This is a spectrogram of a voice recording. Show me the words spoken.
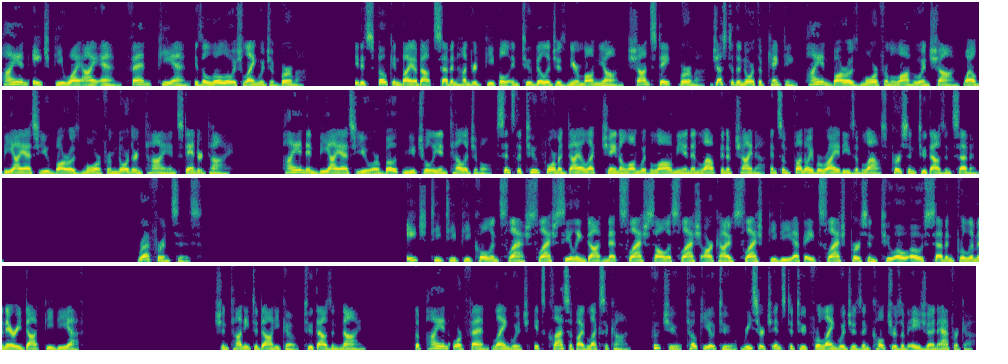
Payan HPYIN, Fen, PN, is a Loloish language of Burma. It is spoken by about 700 people in two villages near Mongyang, Shan State, Burma, just to the north of Kengtung. Payan borrows more from Lahu and Shan, while Bisu borrows more from Northern Thai and Standard Thai. Payan and Bisu are both mutually intelligible, since the two form a dialect chain along with Laomian and Laopin of China, and some Phunoi varieties of Laos person 2007. References http colon slash slash sealang.net slash sala slash archives slash pdf 8 slash person 2007 preliminary.pdf Shintani Tadahiko 2009. The Payan or Fen language, its classified lexicon. Fuchu, Tokyo 2, Research Institute for Languages and Cultures of Asia and Africa.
